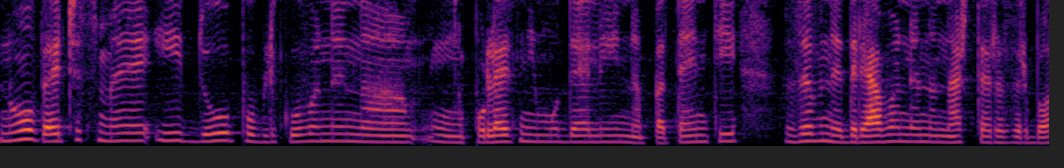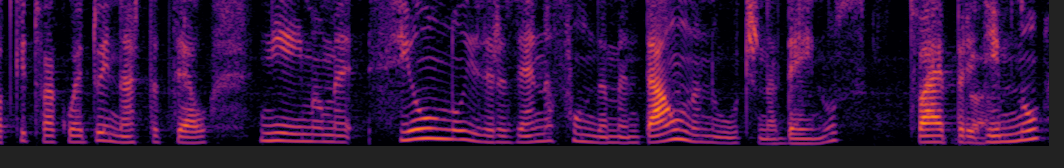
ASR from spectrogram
но вече сме и до публикуване на полезни модели, на патенти за внедряване на нашите разработки, това, което е нашата цел. Ние имаме силно изразена фундаментална научна дейност. Това е предимно. Да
